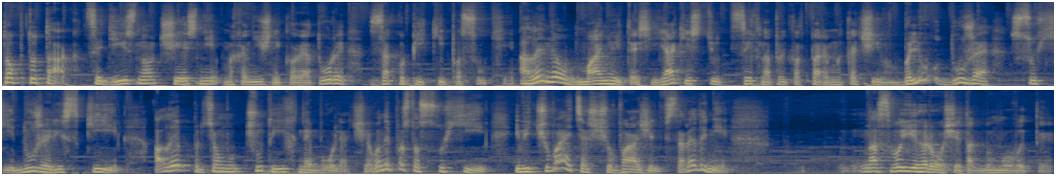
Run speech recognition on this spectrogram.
Тобто так, це дійсно чесні механічні клавіатури за копійки, по суті. Але не обманюйтесь якістю цих, наприклад, перемикачів. Blue дуже сухі, дуже різкі, але при цьому чути їх не боляче. Вони просто сухі. І відчувається, що важіль всередині на свої гроші, так би мовити.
